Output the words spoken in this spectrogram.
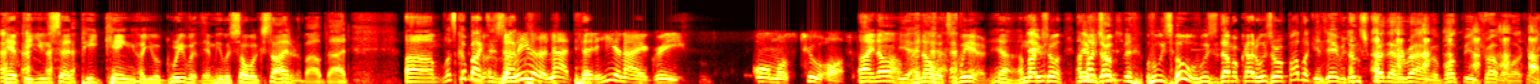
after you said Pete King, how you agree with him. He was so excited about that. Um, let's go back to Zach. Believe it or not, that he and I agree almost too often. I know, yeah. I know, it's weird. Yeah, I'm David, not sure. I'm David, not sure who's who. Who's a Democrat? Who's a Republican? Yeah, David, don't spread that around. We'll both be in trouble. Okay.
